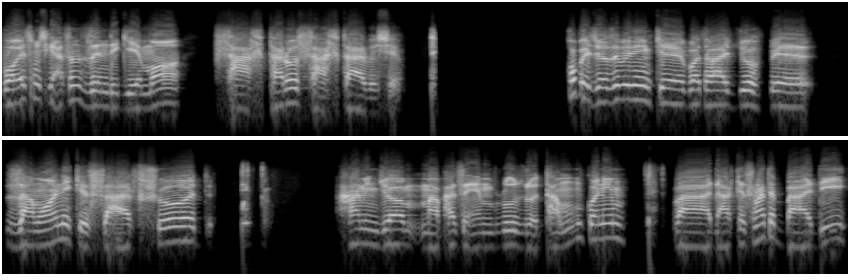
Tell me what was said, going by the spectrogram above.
باعث میشه که اصلا زندگی ما سختتر و سختتر بشه. خب اجازه بدین که با توجه به زمانی که صرف شد همینجا مبحث امروز رو تموم کنیم و در قسمت بعدی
